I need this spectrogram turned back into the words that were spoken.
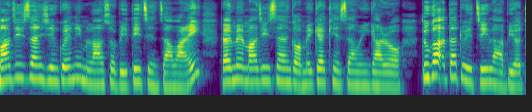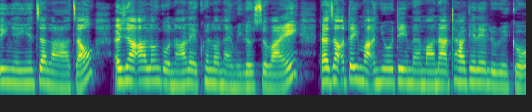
မာကြီးဆန်းရင်ခွဲနေမလားဆိုပြီးသိချင်ကြပါတယ်။ဒါပေမဲ့မာကြီးဆန်းကမိတ်ကပ်ခင်ဆန်ဝင်ကတော့သူကအသက်တွေကြီးလာပြီးတော့တင်းငယ်ရင်းကျက်လာတာကြောင့်အရာအလုံးကိုနားလည်ခွင့်လွှတ်နိုင်ပြီလို့ဆိုပါတယ်။ဒါကြောင့်အတိတ်မှာအညိုတေးမှန်မာနထားခဲ့တဲ့လူတွေကို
